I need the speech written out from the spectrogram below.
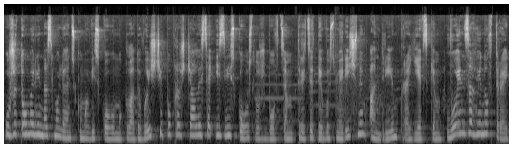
У Житомирі на Смолянському військовому кладовищі попрощалися із військовослужбовцем 38-річним Андрієм Краєвським. Воїн загинув 3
